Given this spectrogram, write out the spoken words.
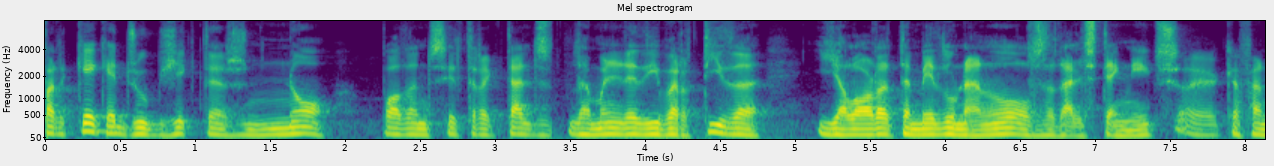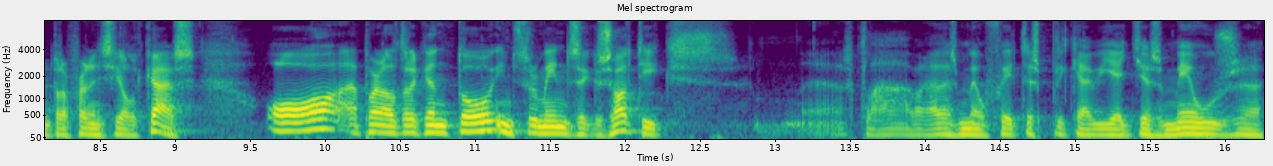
per què aquests objectes no poden ser tractats de manera divertida i alhora també donant els detalls tècnics eh, que fan referència al cas. O, per altre cantó, instruments exòtics, és clar, a vegades m'heu fet explicar viatges meus, eh,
